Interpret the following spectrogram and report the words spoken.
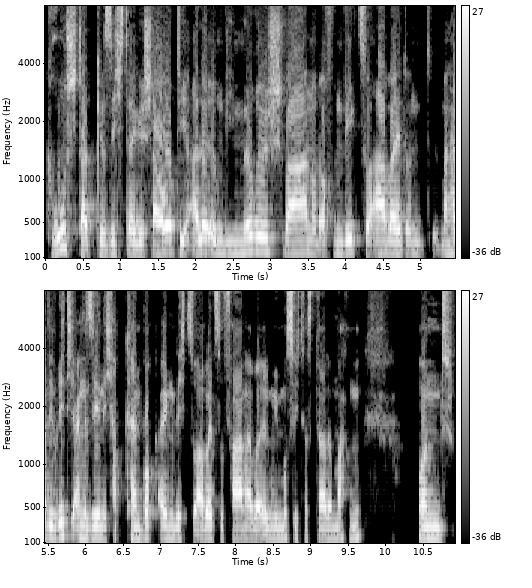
Großstadtgesichter geschaut, die alle irgendwie mürrisch waren und auf dem Weg zur Arbeit und man hat ihn richtig angesehen, ich habe keinen Bock eigentlich zur Arbeit zu fahren, aber irgendwie muss ich das gerade machen. Und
